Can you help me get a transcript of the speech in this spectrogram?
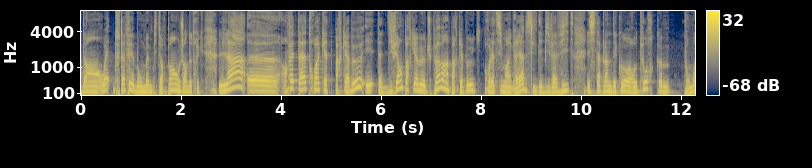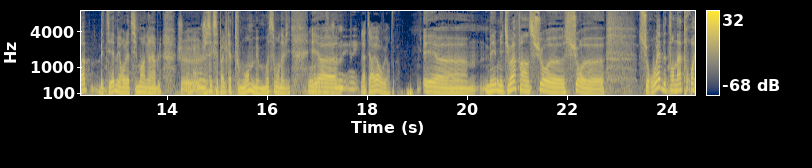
Dans ouais, tout à fait, bon même Peter Pan ou genre de truc. Là, euh, en fait, t'as 3-4 parcs à bœufs et t'as différents parcs à bœufs. Tu peux avoir un parc à bœufs relativement agréable si le débit va vite et si t'as plein de décors autour, comme pour moi, BTM est relativement agréable. Je, Mhm. je sais que c'est pas le cas de tout le monde, mais moi c'est mon avis. Oui, et, non, euh. Oui. L'intérieur, oui, en tout cas. Et euh, mais mais tu vois, enfin sur euh, sur sur web, t'en as trois.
